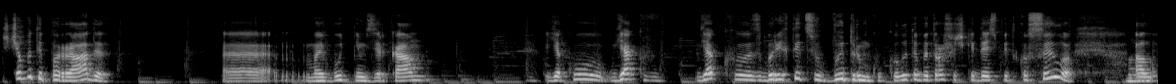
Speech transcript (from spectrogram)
Що би ти порадив е, майбутнім зіркам? Яку, як, як зберегти цю витримку, коли тебе трошечки десь підкосило, але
